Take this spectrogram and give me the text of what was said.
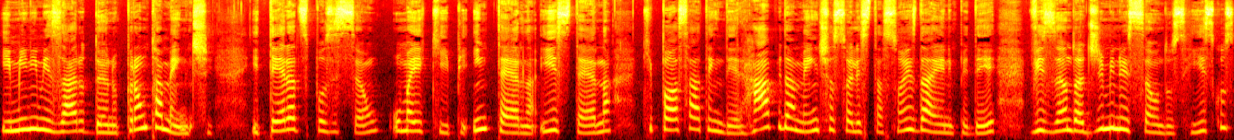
e minimizar o dano prontamente e ter à disposição uma equipe interna e externa que possa atender rapidamente as solicitações da NPD, visando a diminuição dos riscos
